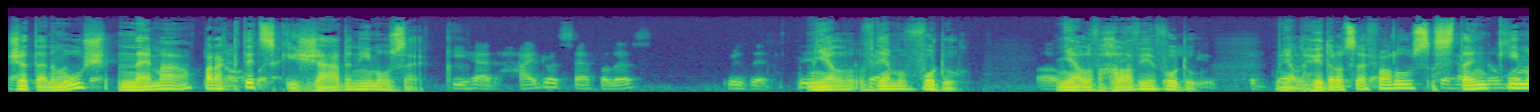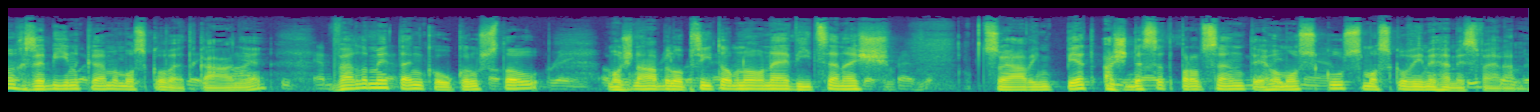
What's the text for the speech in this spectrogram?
že ten muž nemá prakticky žádný mozek. Měl v něm vodu. Měl v hlavě vodu. Měl hydrocefalus s tenkým hřebínkem mozkové tkáně, velmi tenkou krustou, možná bylo přítomno ne více než, co já vím, 5 až 10% jeho mozku s mozkovými hemisférami.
